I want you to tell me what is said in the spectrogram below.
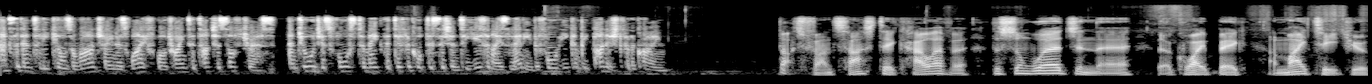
accidentally kills a ranch owner's wife while trying to touch a soft dress, and George is forced to make the difficult decision to euthanize Lennie before he can be punished for the crime. That's fantastic. However, there's some words in there that are quite big, and my teacher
